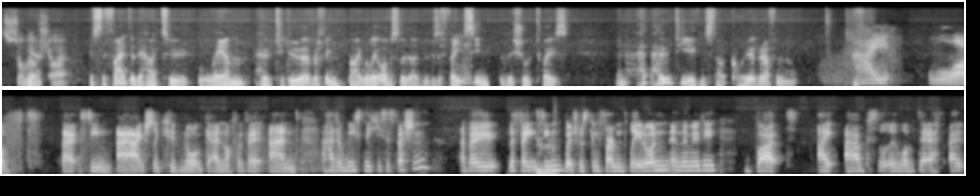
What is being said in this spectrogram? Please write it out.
So well Yeah. shot. It's the fact that they had to learn how to do everything back. Well, like obviously that there was a fight Mhm. scene that they showed twice, and h- how do you even start choreographing that? I loved that scene. I actually could not get enough of it, and I had a wee sneaky suspicion about the fight scene, which was confirmed later on in the movie. But I absolutely loved it. I, I,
